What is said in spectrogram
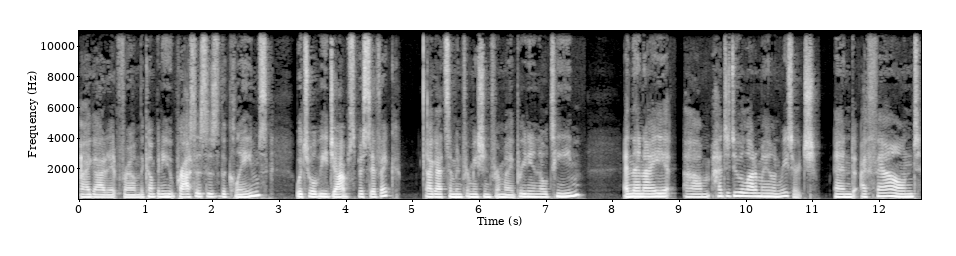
I got it from the company who processes the claims, which will be job specific. I got some information from my prenatal team. And then I um, had to do a lot of my own research. And I found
